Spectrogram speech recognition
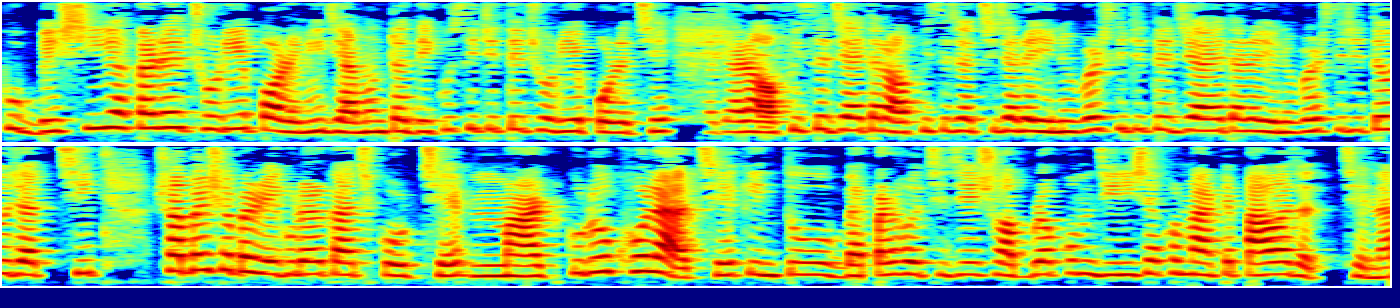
খুব বেশি আকারে ছড়িয়ে পড়েনি, যেমনটা দেখু সিটিতে ছড়িয়ে পড়েছে। যারা অফিসে যায়, তারা অফিসে যাচ্ছে, যারা ইউনিভার্সিটিতে যায়, তারা ইউনিভার্সিটিতেও যাচ্ছি। সবাই সবাই রেগুলার কাজ করছে। মার্টগুলো খোলা আছে, কিন্তু ব্যাপার হচ্ছে যে সব রকম জিনিস এখন মার্টে পাওয়া যাচ্ছে না।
